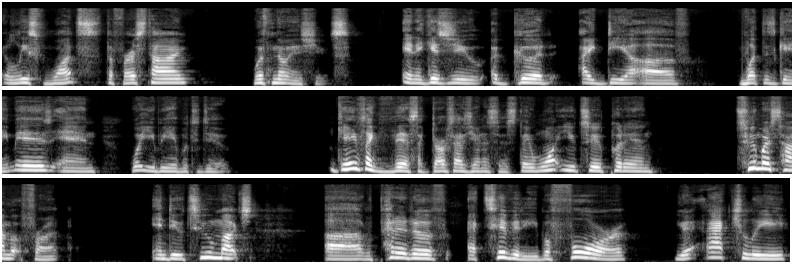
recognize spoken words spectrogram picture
at least once the first time with no issues and it gives you a good idea of what this game is and what you'll be able to do. Games like this, like Darksiders Genesis, they want you to put in too much time up front and do too much uh, repetitive activity before you actually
